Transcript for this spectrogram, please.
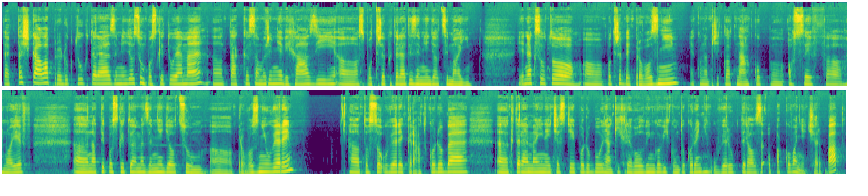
Tak ta škála produktů, které zemědělcům poskytujeme, eh, tak samozřejmě vychází eh, z potřeb, které ty zemědělci mají. Jednak jsou to potřeby provozní, jako například nákup osiv, hnojiv. Na ty poskytujeme zemědělcům provozní úvěry, to jsou úvěry krátkodobé, které mají nejčastěji podobu nějakých revolvingových kontokorentních úvěrů, které lze opakovaně čerpat.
